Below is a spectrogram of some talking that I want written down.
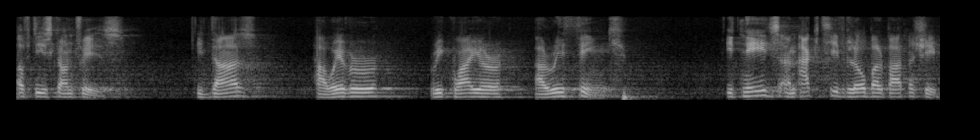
of these countries. It does, however, require a rethink. It needs an active global partnership,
